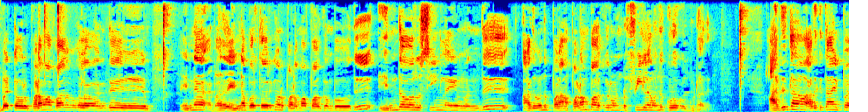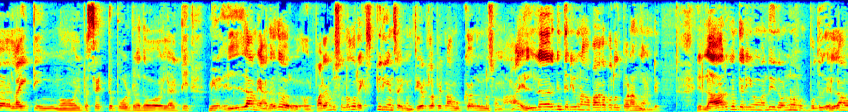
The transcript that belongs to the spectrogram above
பட் ஒரு படமாக பார்க்கக்குள்ள வந்து என்ன அதாவது என்னை பொறுத்த வரைக்கும் ஒரு படமாக பார்க்கும்போது எந்த ஒரு சீன்லையும் வந்து அது வந்து படம் படம் பார்க்குறோன்ற ஃபீலை வந்து கொடுக்கக்கூடாது. அதுதான் அதுக்கு தான் இப்போ லைட்டிங்கோ இப்போ செட்டு போடுறதோ இல்லாட்டி மியூ எல்லாமே அதாவது ஒரு ஒரு படம்னு சொல்கிறது ஒரு எக்ஸ்பீரியன்ஸ் ஆகிக்கணும் தியேட்டரில் போய்ட்டு நாங்கள் உட்காந்துன்னு சொன்னால் எல்லாருக்கும் தெரியும் நாங்கள் பார்க்க போகிறது படம் தாண்டு எல்லாருக்கும் தெரியும் வந்து இது ஒன்றும் புது எல்லாம்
